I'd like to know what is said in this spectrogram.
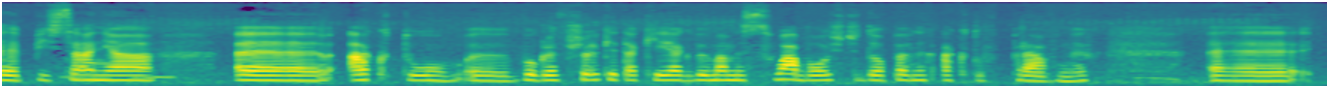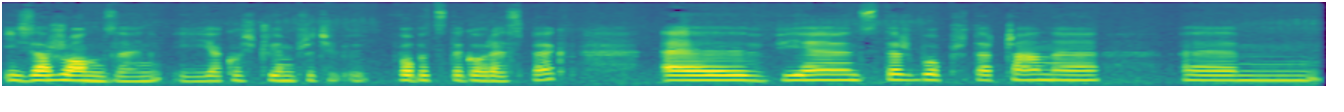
e, pisania e, aktu, e, w ogóle wszelkie takie jakby mamy słabość do pewnych aktów prawnych i zarządzeń i jakoś czujemy przeciw, wobec tego respekt, więc też było przytaczane em,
